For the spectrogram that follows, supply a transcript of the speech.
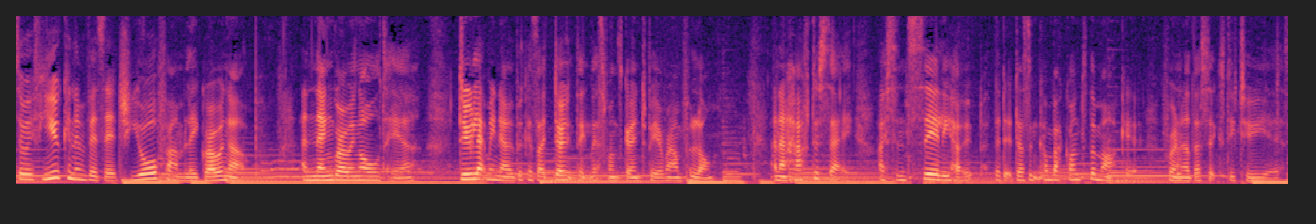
So if you can envisage your family growing up and then growing old here, do let me know because I don't think this one's going to be around for long. And I have to say, I sincerely hope that it doesn't come back onto the market for another 62 years.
